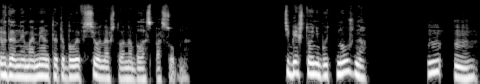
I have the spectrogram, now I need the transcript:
В данный момент это было все, на что она была способна. «Тебе что-нибудь нужно?» «М-м.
